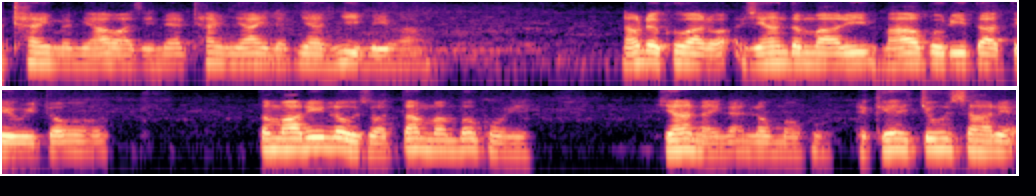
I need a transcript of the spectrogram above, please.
အထိုင်မများပါစေနဲ့အထိုင်များရင်လည်းပြန်ညှိပေးပါနောက်တစ်ခုကတော့အယံသမารိမဟာပုရိသသေဝီတော်တမာရီလို့ဆိုတာတမ္မန်ပုဂ္ဂိုလ်ကြီးရနိုင်တဲ့အလုံးမဟုတ်ဘူးတကယ်ကြိုးစားတဲ့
